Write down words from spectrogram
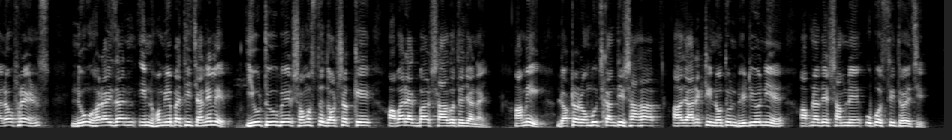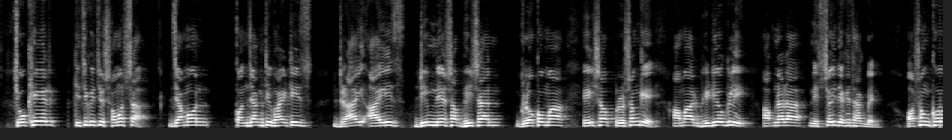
Hello friends new horizon in homoeopathy চ্যানেলে ইউটিউবের সমস্ত দর্শককে আবার একবার স্বাগত জানাই। আমি ডক্টর অম্বুজকান্তি সাহা আজ আরেকটি নতুন ভিডিও নিয়ে আপনাদের সামনে উপস্থিত হয়েছি। চোখের কিছু কিছু সমস্যা, যেমন conjunctivitis dry eyes dimness of vision glaucoma এইসব প্রসঙ্গে আমার ভিডিওগুলি আপনারা নিশ্চয়ই দেখে থাকবেন। অসংখ্য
